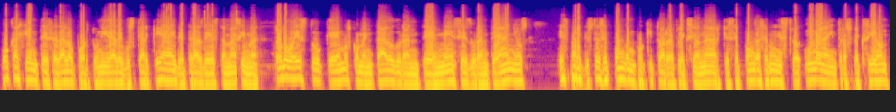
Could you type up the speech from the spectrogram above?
poca gente se da la oportunidad de buscar qué hay detrás de esta máxima. Todo esto que hemos comentado durante meses, durante años, es para que usted se ponga un poquito a reflexionar, que se ponga a hacer una introspección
